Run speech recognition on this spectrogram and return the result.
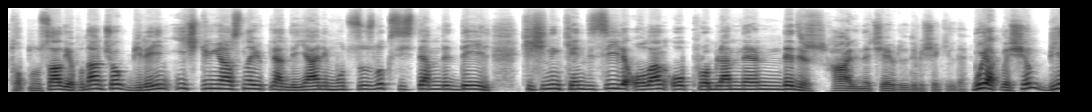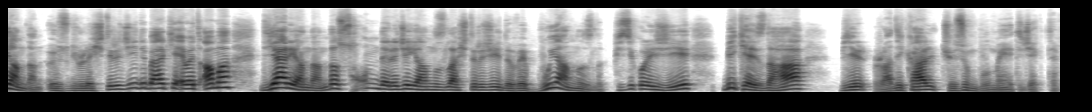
toplumsal yapıdan çok bireyin iç dünyasına yüklendi. Yani mutsuzluk sistemde değil, kişinin kendisiyle olan o problemlerindedir haline çevrildi bir şekilde. Bu yaklaşım bir yandan özgürleştiriciydi belki evet ama diğer yandan da son derece yalnızlaştırıcıydı ve bu yalnızlık psikolojiyi bir kez daha bir radikal çözüm bulmaya yetecekti.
